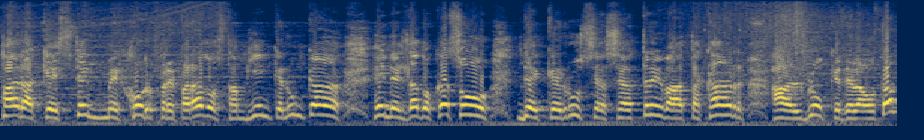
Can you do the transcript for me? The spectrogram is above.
para que estén mejor preparados también que nunca en el dado caso de que Rusia se atreva a atacar al bloque de la OTAN.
